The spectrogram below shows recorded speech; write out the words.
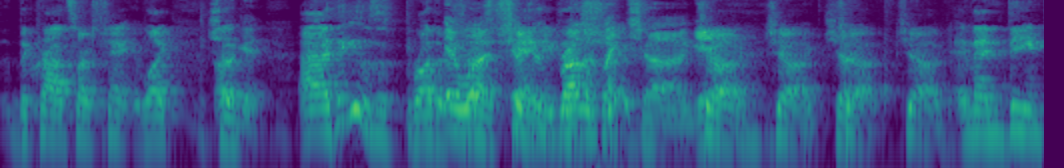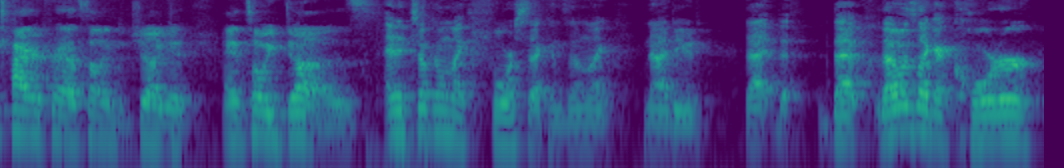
the crowd starts chanting like Chug uh, it. I think it was his brother. It was. Chanting his brother's chug, like, chug. it." chug, chug, Chug. chug, and then the entire crowd's telling him to chug it, and so he does. And it took him like four seconds. And I'm like, nah, dude. That, that that that was like a quarter,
